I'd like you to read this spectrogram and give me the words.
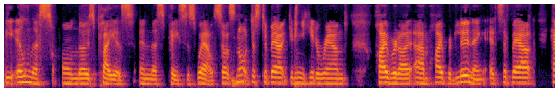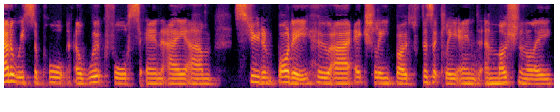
the illness on those players in this piece as well. So it's not just about getting your head around hybrid um, hybrid learning. It's about how do we support a workforce and a um, student body who are actually both physically and emotionally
